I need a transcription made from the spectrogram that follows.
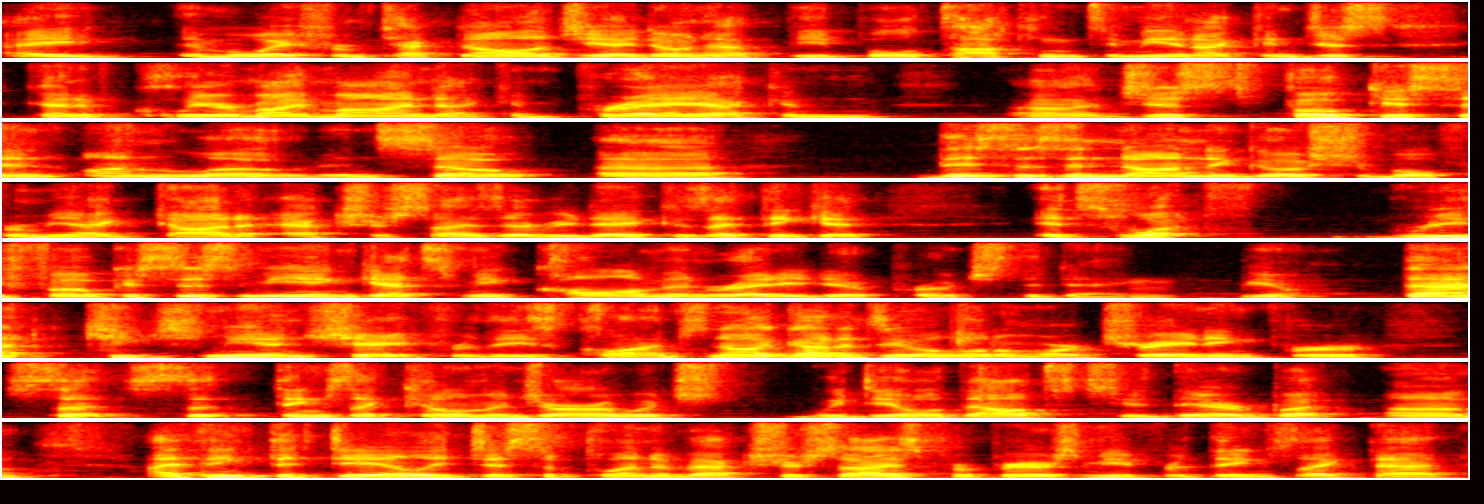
I am away from technology. I don't have people talking to me and I can just kind of clear my mind. I can pray. I can uh, just focus and unload. And so uh, this is a non-negotiable for me. I got to exercise every day because I think it it's what refocuses me and gets me calm and ready to approach the day. Mm. You know, that keeps me in shape for these climbs. Now I got to do a little more training for such, such things like Kilimanjaro, which we deal with altitude there. But um, I think the daily discipline of exercise prepares me for things like that.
